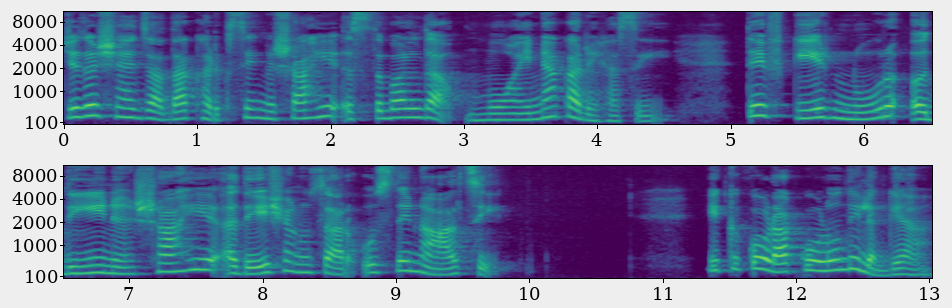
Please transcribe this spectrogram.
ਜਦੋਂ ਸ਼ਹਿਜ਼ਾਦਾ ਖੜਕ ਸਿੰਘ ਸ਼ਾਹੀ ਅਸਤਬਲ ਦਾ ਮੁਆਇਨਾ ਕਰ ਰਿਹਾ ਸੀ ਤੇ ਫਕੀਰ ਨੂਰ ਉਦੀਨ ਸ਼ਾਹੀ ਆਦੇਸ਼ ਅਨੁਸਾਰ ਉਸ ਦੇ ਨਾਲ ਸੀ। ਇੱਕ ਘੋੜਾ ਕੋਲੋਂ ਦੀ ਲੰਘਿਆ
